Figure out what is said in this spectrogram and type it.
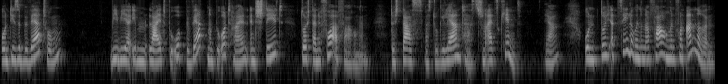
Und diese Bewertung, wie wir eben Leid bewerten und beurteilen, entsteht durch deine Vorerfahrungen, durch das, was du gelernt hast, schon als Kind. Ja? Und durch Erzählungen und Erfahrungen von anderen.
